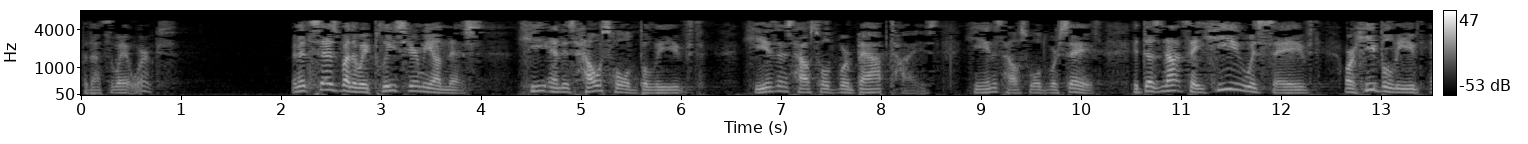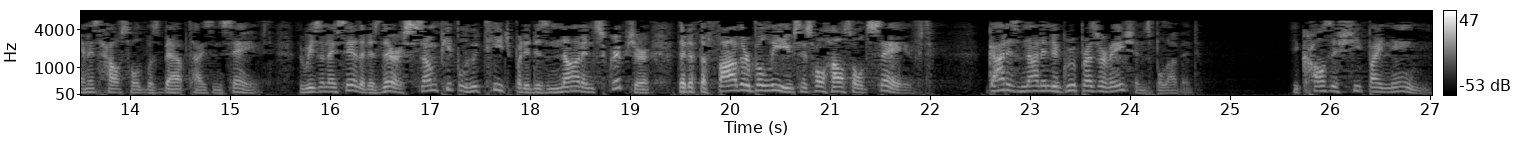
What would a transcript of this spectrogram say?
But that's the way it works. And it says, by the way, please hear me on this. He and his household believed. He and his household were baptized. He and his household were saved. It does not say he was saved or he believed and his household was baptized and saved. The reason I say that is there are some people who teach, but it is not in Scripture, that if the father believes, his whole household's saved. God is not into group reservations, beloved. He calls his sheep by name.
